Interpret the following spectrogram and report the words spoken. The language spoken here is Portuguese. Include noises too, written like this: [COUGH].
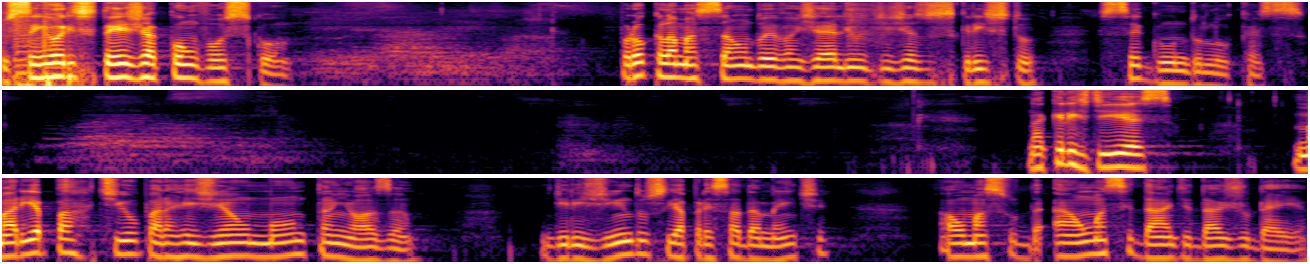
O Senhor esteja convosco. Proclamação do Evangelho de Jesus Cristo, segundo Lucas. Naqueles dias, Maria partiu para a região montanhosa, dirigindo-se apressadamente a uma, a uma cidade da Judéia.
